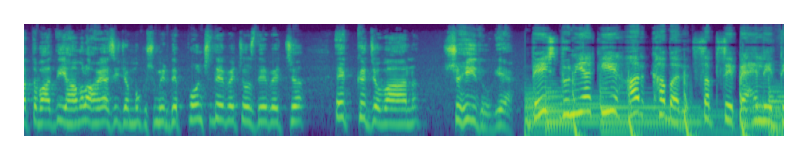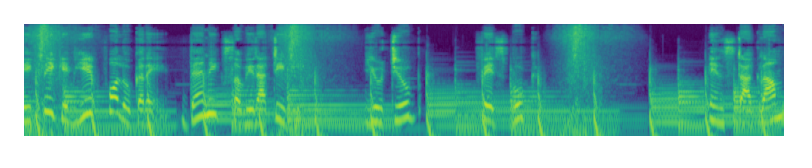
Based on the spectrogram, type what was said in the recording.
ਅੱਤਵਾਦੀ ਹਮਲਾ ਹੋਇਆ ਸੀ ਜੰਮੂ ਕਸ਼ਮੀਰ ਦੇ ਪੁੰਛ ਦੇ ਵਿੱਚ ਉਸ ਦੇ ਵਿੱਚ ਇੱਕ ਜਵਾਨ ਸ਼ਹੀਦ ਹੋ ਗਿਆ देश दुनिया की हर खबर सबसे पहले देखने के लिए फॉलो करें Dainik Savera TV YouTube Facebook Instagram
